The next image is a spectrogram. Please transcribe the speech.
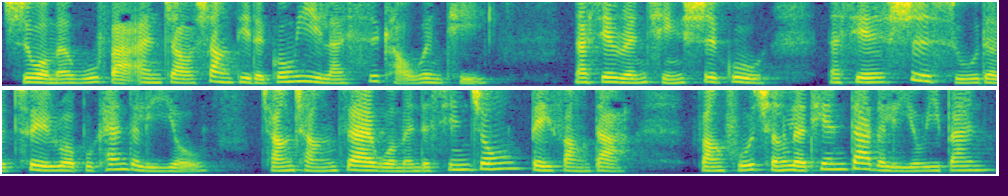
使我们无法按照上帝的公义来思考问题。那些人情世故，那些世俗的脆弱不堪的理由，常常在我们的心中被放大，仿佛成了天大的理由一般，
